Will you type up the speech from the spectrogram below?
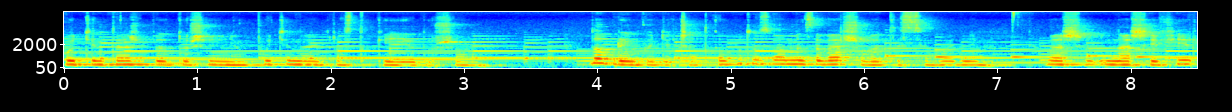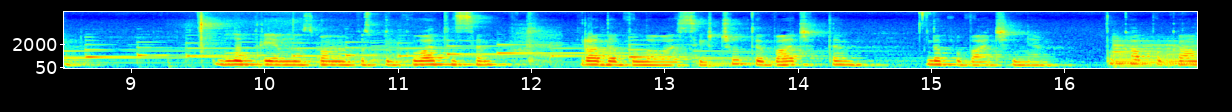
Путін теж без душі. У Путіна якраз таки є душа. Добренько, дівчатка, буду з вами завершувати сьогодні ваш наш ефір. Було приємно з вами поспілкуватися. Рада була вас всіх чути, бачити. До побачення. Пока-пока.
